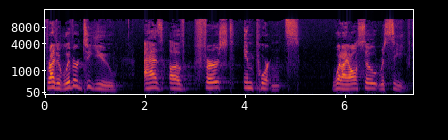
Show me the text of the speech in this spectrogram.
For I delivered to you as of first importance what I also received.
